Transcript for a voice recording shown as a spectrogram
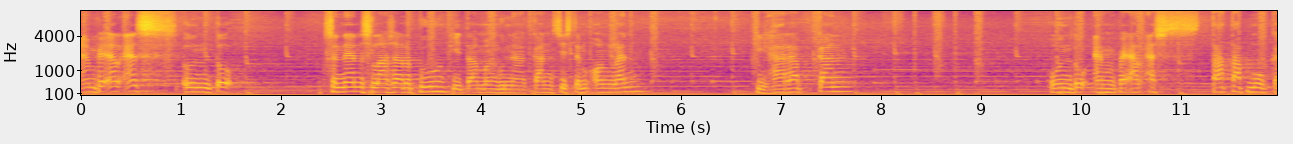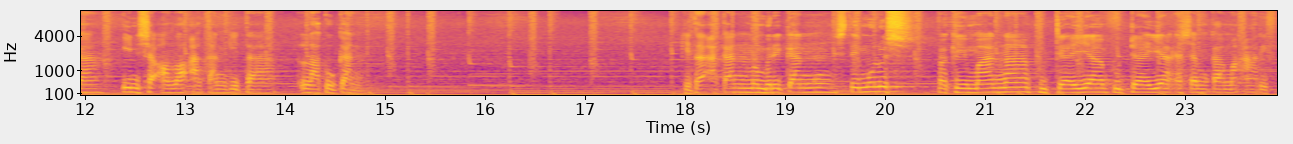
MPLS untuk Senin, Selasa, Rebu kita menggunakan sistem online. Diharapkan untuk MPLS tatap muka insya Allah akan kita lakukan kita akan memberikan stimulus bagaimana budaya-budaya SMK Ma'arif.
